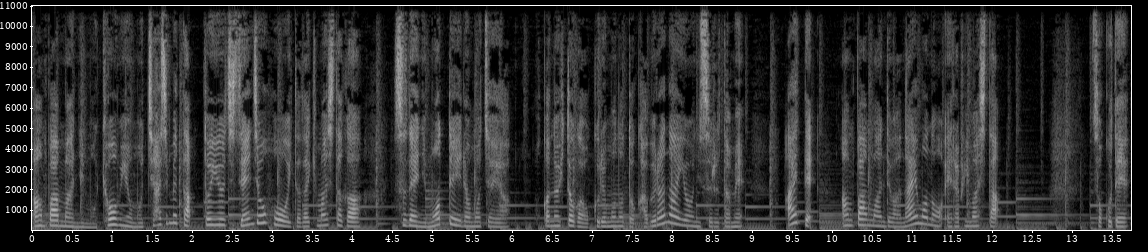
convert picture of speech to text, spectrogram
アンパンマンにも興味を持ち始めたという事前情報をいただきましたが、すでに持っているおもちゃや他の人が贈るものと被らないようにするため、あえてアンパンマンではないものを選びました。そこで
